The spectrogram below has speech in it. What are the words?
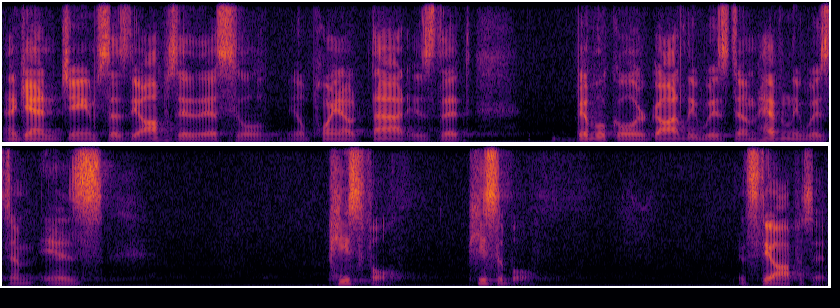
And again, James says the opposite of this. He'll, he'll point out that is that biblical or godly wisdom, heavenly wisdom, is peaceful, peaceable. It's the opposite.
